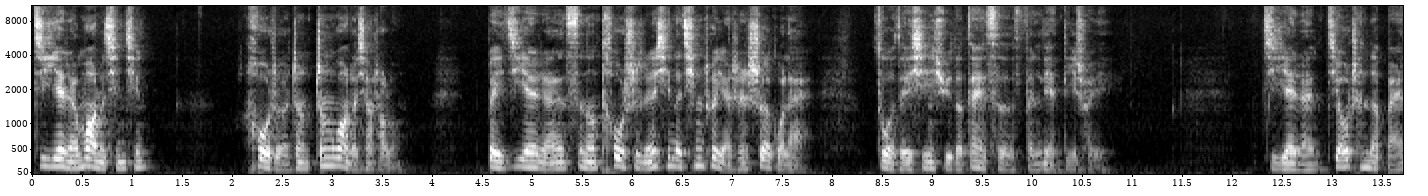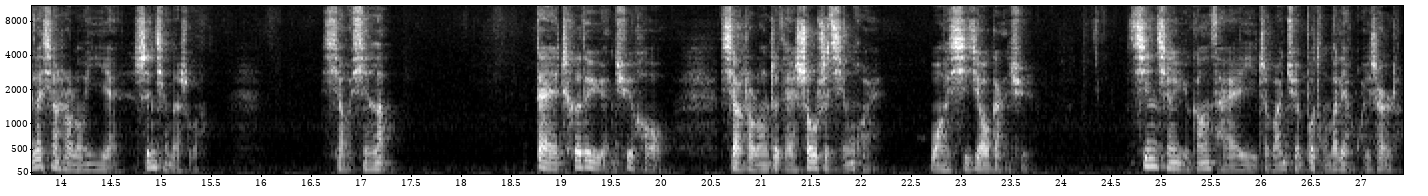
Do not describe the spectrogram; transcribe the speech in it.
季嫣然望着秦青，后者正睁望着项少龙，被季嫣然似能透视人心的清澈眼神射过来，做贼心虚的再次粉脸低垂。季嫣然娇嗔的白了项少龙一眼，深情的说：“小心了。”待车队远去后，项少龙这才收拾情怀，往西郊赶去。心情与刚才已是完全不同的两回事了。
